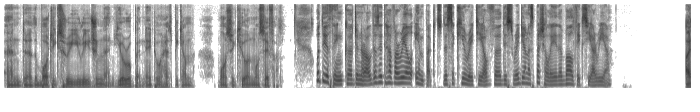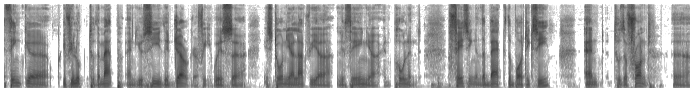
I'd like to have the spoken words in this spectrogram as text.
and uh, the Baltic Sea region and Europe and NATO has become more secure and more safer. What do you think, uh, General? Does it have a real impact, the security of uh, this region, especially the Baltic Sea area? I think uh, if you look to the map and you see the geography with uh, Estonia, Latvia, Lithuania, and Poland facing in the back the Baltic Sea, and to the front uh,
